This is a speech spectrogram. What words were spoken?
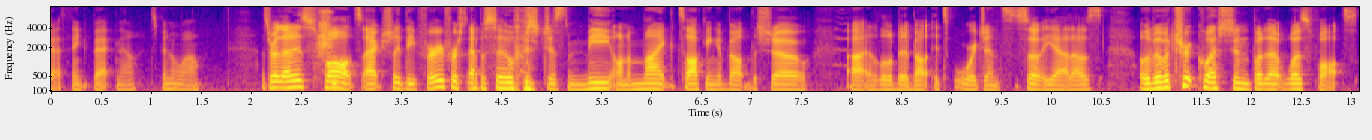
Gotta think back now. It's been a while. That's right. That is false. Actually, the very first episode was just me on a mic talking about the show uh, and a little bit about its origins. So yeah, that was a little bit of a trick question, but that was false.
